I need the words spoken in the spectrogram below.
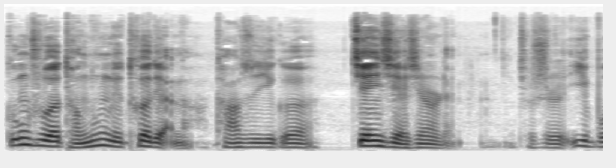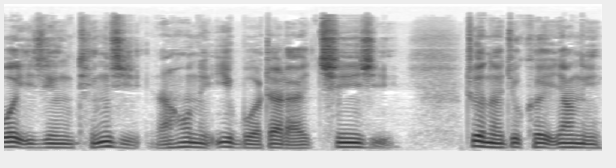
宫缩疼痛的特点呢，它是一个间歇性的，就是一波已经停息，然后呢一波再来侵袭，这呢就可以让你。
